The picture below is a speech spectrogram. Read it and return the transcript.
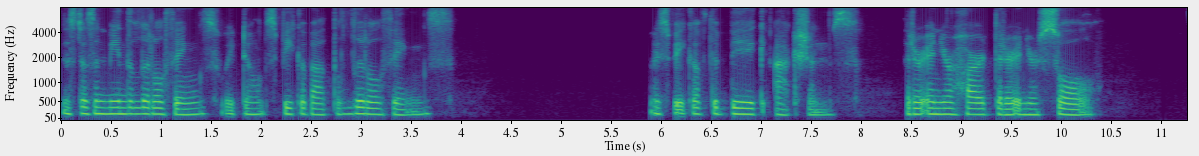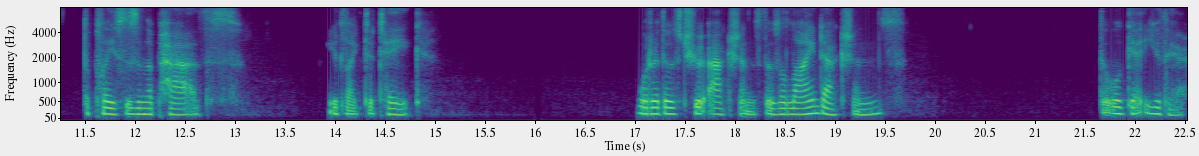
This doesn't mean the little things. We don't speak about the little things. We speak of the big actions that are in your heart, that are in your soul, the places and the paths you'd like to take. What are those true actions, those aligned actions that will get you there?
